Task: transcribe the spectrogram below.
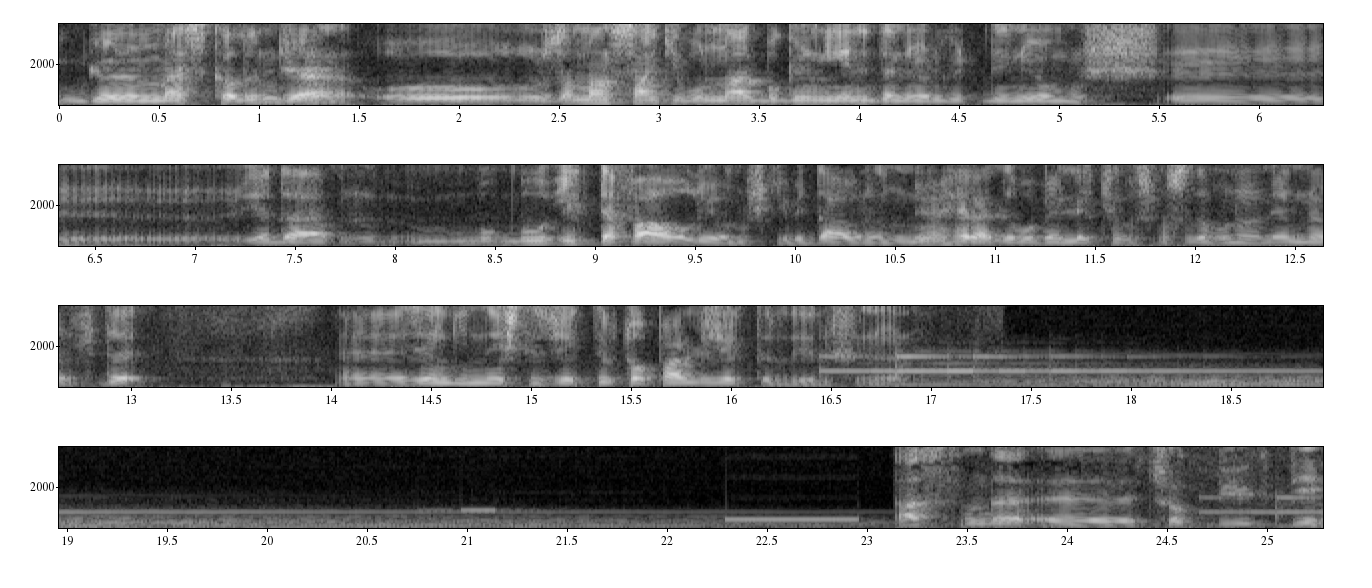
görünmez kalınca o zaman sanki bunlar bugün yeniden örgütleniyormuş e, ya da bu, bu ilk defa oluyormuş gibi davranılıyor. Herhalde bu bellek çalışması da bunu önemli ölçüde e, zenginleştirecektir, toparlayacaktır diye düşünüyorum. Aslında e, çok büyük bir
